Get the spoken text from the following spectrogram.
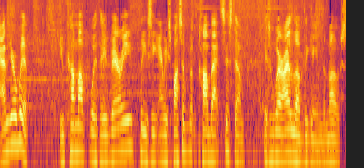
and your whip, you come up with a very pleasing and responsive combat system is where I love the game the most.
